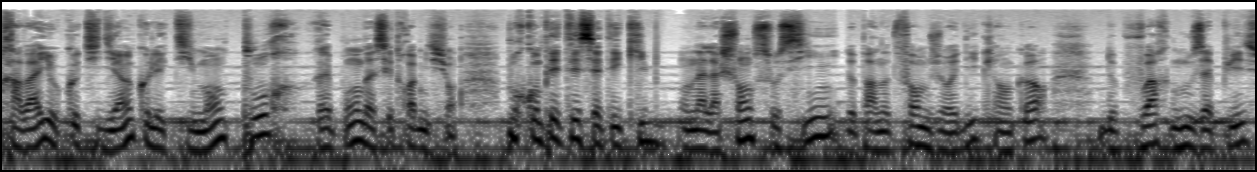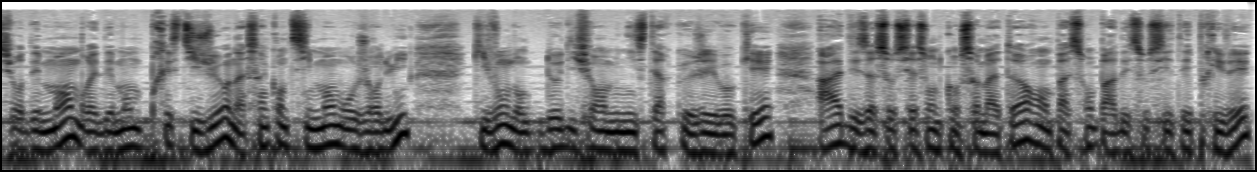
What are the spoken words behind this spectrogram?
travaillent au quotidien collectivement pour répondre à ces trois missions. Pour compléter cette équipe, on a la chance aussi, de par notre forme juridique, là encore, de pouvoir nous appuyer sur des membres et des membres prestigieux. On a 56 membres aujourd'hui qui vont donc de différents ministères que j'ai évoqués à des associations de consommateurs en passant par des sociétés privées.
